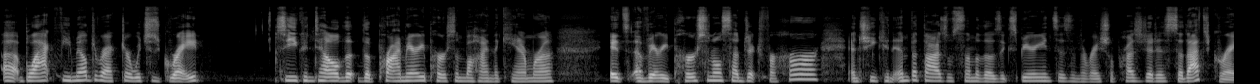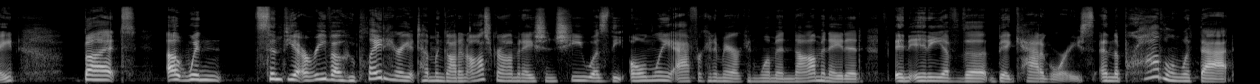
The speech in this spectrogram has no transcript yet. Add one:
a black female director, which is great. So you can tell that the primary person behind the camera it's a very personal subject for her, and she can empathize with some of those experiences and the racial prejudice, so that's great. But uh, when Cynthia Erivo, who played Harriet Tubman, got an Oscar nomination, she was the only African American woman nominated in any of the big categories. And the problem with that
